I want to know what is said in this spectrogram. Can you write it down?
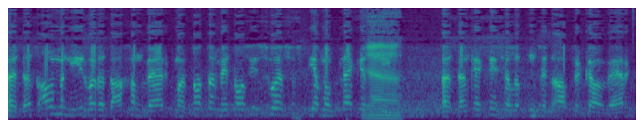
Uh, dis al 'n manier wat dit dan gaan werk, maar tot en met ons nie so 'n stelsel op plek is ja. nie. Uh, dink ek nie dit in Suid-Afrika werk.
